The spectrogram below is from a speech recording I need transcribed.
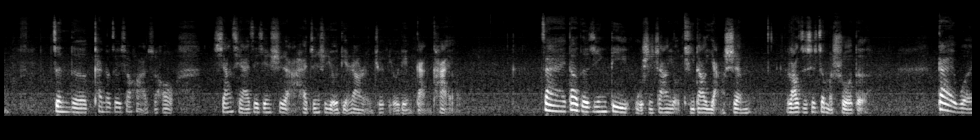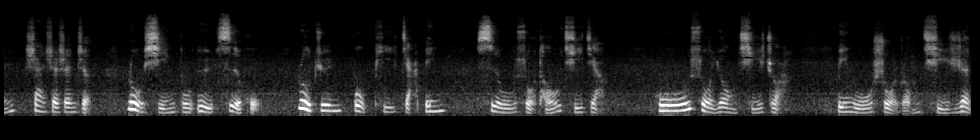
真的看到这个笑话的时候。想起来这件事啊，还真是有点让人觉得有点感慨哦。在《道德经》第五十章有提到养生，老子是这么说的：“盖闻善射身者，陆行不遇似虎，入军不披甲兵，兕无所投其脚，虎无所用其爪，兵无所容其刃。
